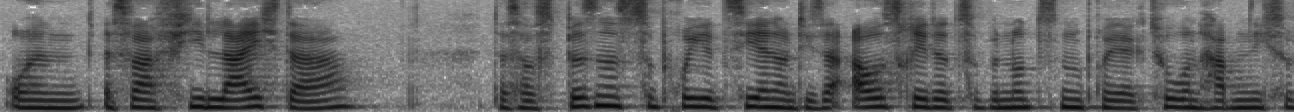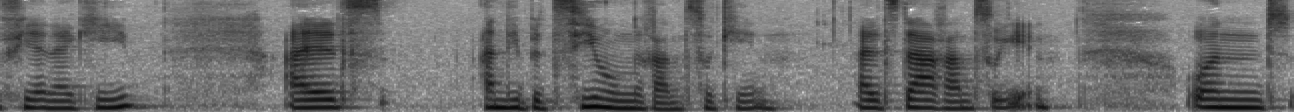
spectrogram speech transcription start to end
Und es war viel leichter, das aufs Business zu projizieren und diese Ausrede zu benutzen, Projektoren haben nicht so viel Energie, als an die Beziehungen ranzugehen, als da ranzugehen. Und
